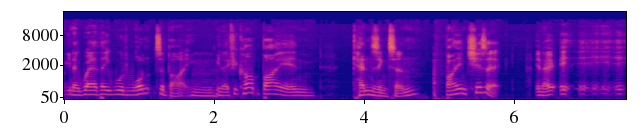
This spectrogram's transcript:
you know where they would want to buy. Mm. You know, if you can't buy in Kensington, buy in Chiswick. You know, it, it, it,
